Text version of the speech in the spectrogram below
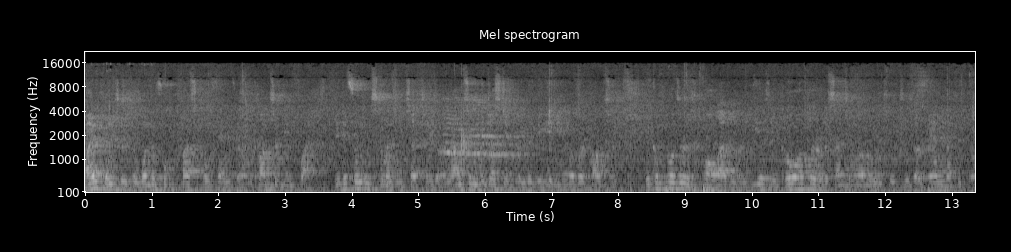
High Adventure is a wonderful classical fanfare on concert B flat. The different instrumental sections are announcing majestically the beginning of our concert. The composer is Paul Adler. He is a co-author of Essential Elements, which is our band method book.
